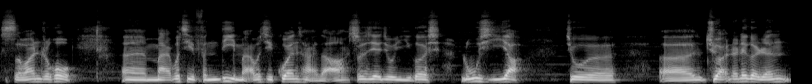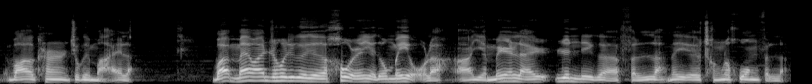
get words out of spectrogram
死完之后，嗯，买不起坟地，买不起棺材的啊，直接就一个芦席呀就。呃，卷着这个人挖个坑就给埋了，完埋完之后，这个后人也都没有了啊，也没人来认这个坟了，那也就成了荒坟了。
